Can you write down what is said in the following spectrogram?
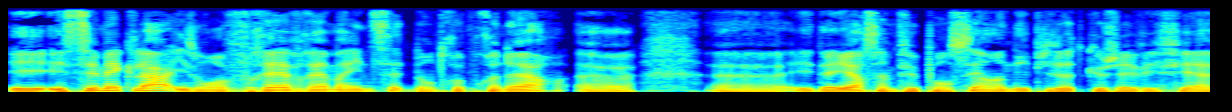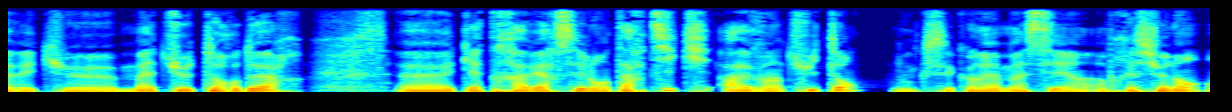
Et, et, ces mecs-là, ils ont un vrai, vrai mindset d'entrepreneur. Euh, euh, et d'ailleurs, ça me fait penser à un épisode que j'avais fait avec Mathieu Torder, qui a traversé l'Antarctique à 28 ans. Donc c'est quand même assez impressionnant.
